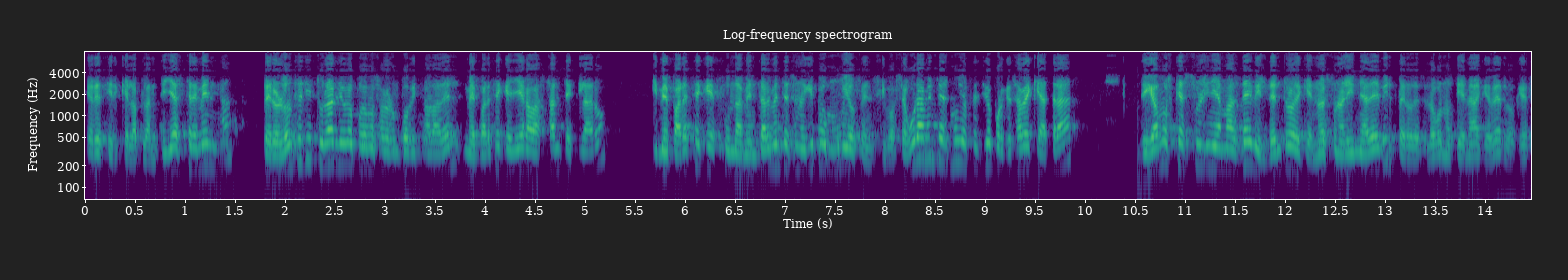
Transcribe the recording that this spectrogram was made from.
Es decir, que la plantilla es tremenda, pero el once titular, yo que podemos hablar un poquito ahora de él, me parece que llega bastante claro y me parece que fundamentalmente es un equipo muy ofensivo. Seguramente es muy ofensivo porque sabe que atrás, digamos que es su línea más débil, dentro de que no es una línea débil, pero desde luego no tiene nada que ver lo que es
